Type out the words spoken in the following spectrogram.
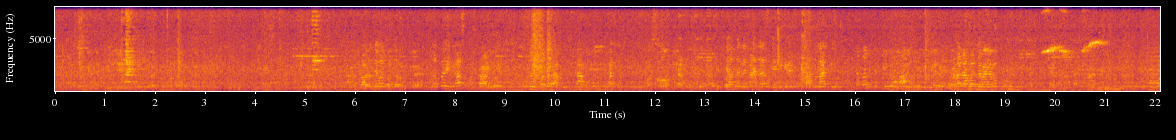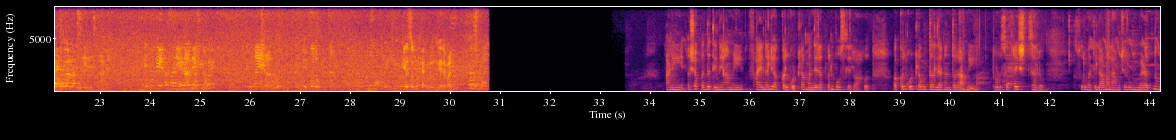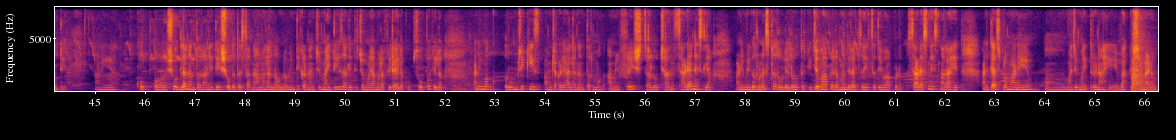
केस कुठल्याकडून गेले पाहिजे आणि अशा पद्धतीने आम्ही फायनली अक्कलकोटला मंदिरात पण पोचलेलो आहोत. अक्कलकोटला उतरल्यानंतर आम्ही थोडंसं फ्रेश झालो. सुरुवातीला आम्हाला आमची रूम मिळत नव्हती. आणि खूप शोधल्यानंतर आणि ते शोधत असताना आम्हाला नवनवीन ठिकाणांची माहितीही झाली. त्याच्यामुळे आम्हाला फिरायला खूप सोपं केलं आणि मग रूमची कीज आमच्याकडे आल्यानंतर मग आम्ही फ्रेश झालो छान साड्या नेसल्या आणि मी घरूनच ठरवलेलं होतं की जेव्हा आपल्याला मंदिरात जायचं तेव्हा आपण साड्याच नेसणार आहेत. आणि त्याचप्रमाणे माझी मैत्रीण आहे भाग्यश्री मॅडम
